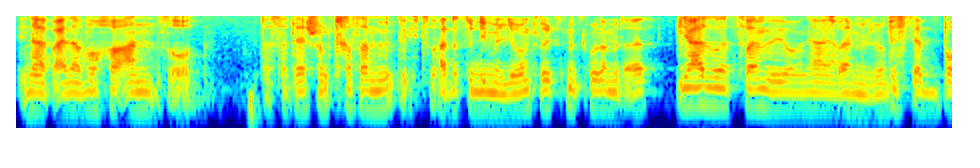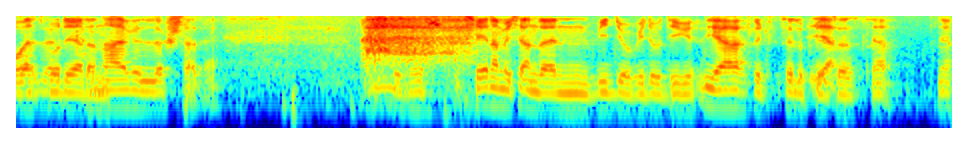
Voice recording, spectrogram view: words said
innerhalb einer Woche an. So, das hat er schon krass ermöglicht. So. Hattest du die Millionen Klicks mit Cola mit Eis? Ja, sogar 2 Millionen, ja, Zwei ja. Millionen. Bis der Boy Das wurde ja dann- gelöscht hat, ey. Ich erinnere mich an dein Video, wie du die Ja, Klicks zelebriert ja, hast. ja, ja.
